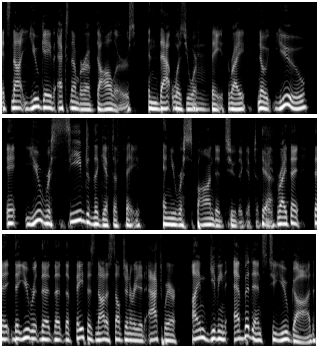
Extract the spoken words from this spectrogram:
it's not you gave X number of dollars and that was your Mm. faith, right? No, you it, you received the gift of faith and you responded to the gift of Yeah. faith, right? That that that you re, that that the faith is not a self-generated act where I'm giving evidence to you, God,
